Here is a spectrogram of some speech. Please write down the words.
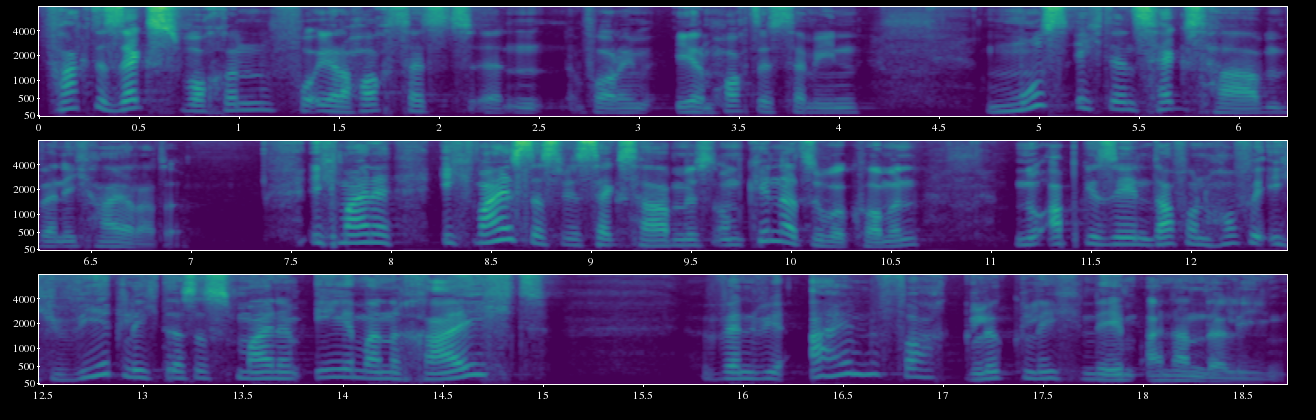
fragte sechs Wochen vor, ihrer Hochzeits, äh, vor ihrem Hochzeitstermin, muss ich denn Sex haben, wenn ich heirate? Ich meine, ich weiß, dass wir Sex haben müssen, um Kinder zu bekommen. Nur abgesehen davon hoffe ich wirklich, dass es meinem Ehemann reicht, wenn wir einfach glücklich nebeneinander liegen.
